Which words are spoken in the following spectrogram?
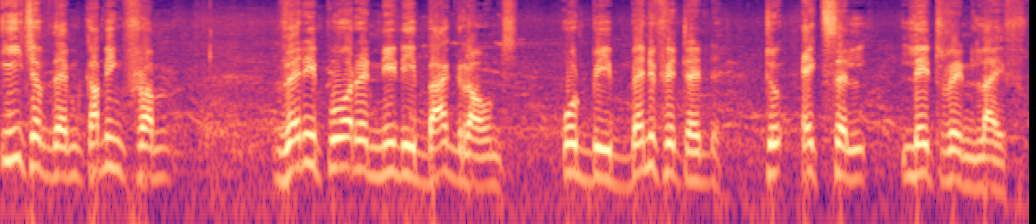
each of them coming from very poor and needy backgrounds would be benefited to excel later in life.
